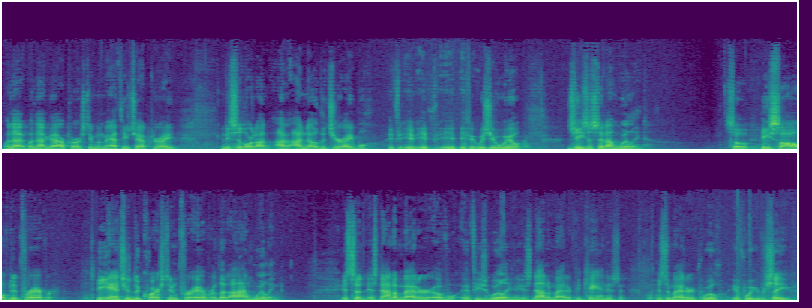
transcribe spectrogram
When that, when that guy approached him in Matthew chapter 8, and he said, Lord, I, I, I know that you're able, if, if, if, if it was your will, Jesus said, I'm willing. So he solved it forever. He answered the question forever that I'm willing. It's, a, it's not a matter of if he's willing, it's not a matter if he can, it's a, it's a matter if, we'll, if we receive.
